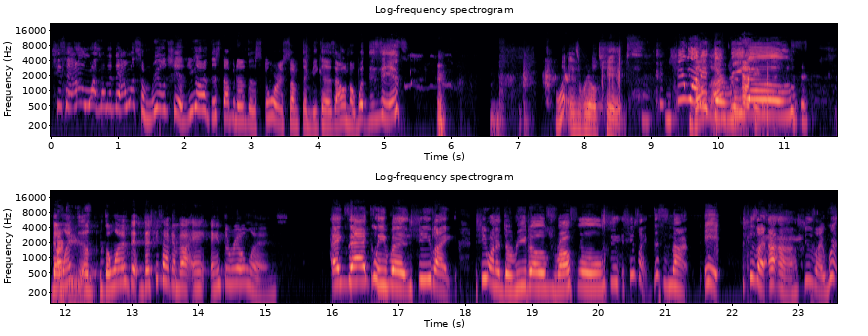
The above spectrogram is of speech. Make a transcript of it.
She said, "I don't want none of that. I want some real chips. You gonna have to stop it at the store or something because I don't know what this is." What is real chips? She Those wanted are real chips. Doritos. The Hi, ones, Kiki. uh, the ones that, that she's talking about ain't ain't the real ones. Exactly, but she like she wanted Doritos, Ruffles. She was like, this is not it. She's like, uh uh She's like, what?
